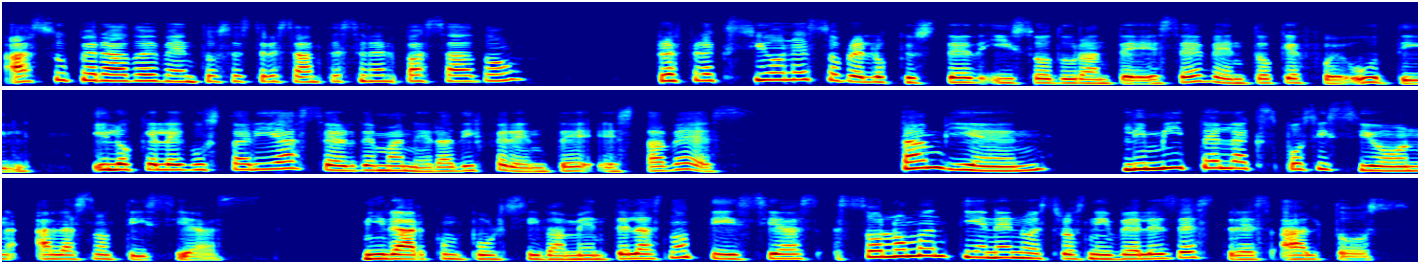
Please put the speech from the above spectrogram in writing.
¿Ha superado eventos estresantes en el pasado? Reflexione sobre lo que usted hizo durante ese evento que fue útil y lo que le gustaría hacer de manera diferente esta vez. También, limite la exposición a las noticias. Mirar compulsivamente las noticias solo mantiene nuestros niveles de estrés altos.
